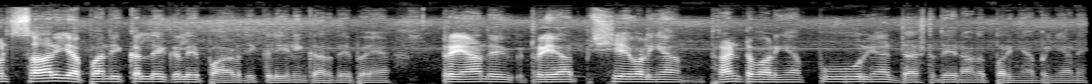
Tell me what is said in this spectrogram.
ਹੁਣ ਸਾਰੀ ਆਪਾਂ ਦੀ ਕੱਲੇ ਕੱਲੇ ਪਾਰਟ ਦੀ ਕਲੀਨਿੰਗ ਕਰਦੇ ਪਏ ਆ, ਟਰੇਆਂ ਦੇ, ਟਰੇਆਂ ਪਿੱਛੇ ਵਾਲੀਆਂ, ਫਰੰਟ ਵਾਲੀਆਂ ਪੂਰੀਆਂ ਡਸਟ ਦੇ ਨਾਲ ਭਰੀਆਂ ਪਈਆਂ ਨੇ।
